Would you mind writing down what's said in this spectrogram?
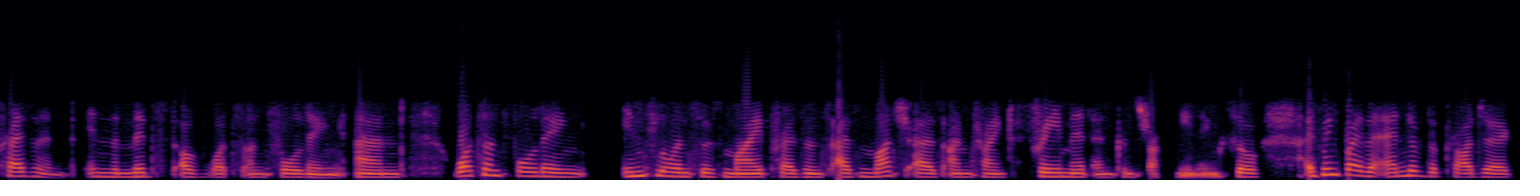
present in the midst of what's unfolding, and what's unfolding influences my presence as much as I'm trying to frame it and construct meaning. So I think by the end of the project,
